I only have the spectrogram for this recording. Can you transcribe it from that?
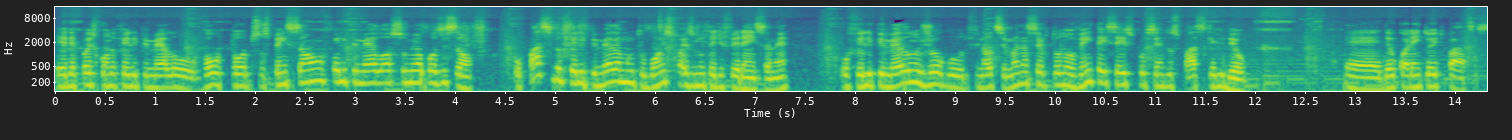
E depois, quando o Felipe Melo voltou de suspensão, o Felipe Melo assumiu a posição. O passe do Felipe Melo é muito bom, isso faz muita diferença, né? O Felipe Melo, no jogo do final de semana, acertou 96% dos passes que ele deu. É, deu 48 passes.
